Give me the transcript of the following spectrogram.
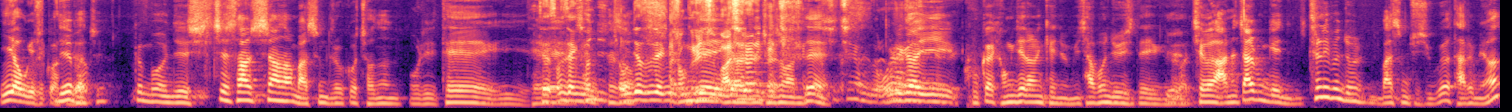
이해하고 계실 것 네, 같아요. 맞죠. 그뭐 이제 실제 사실상 말씀드렸고 저는 우리 대, 이대 선생님, 경제 선생님. 경제 마시라니까. 죄송한데 우리가 이 국가 경제라는 개념이 자본주의 시대에 예. 제가 아는 짧은 게 틀리면 좀 말씀 주시고요. 다르면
